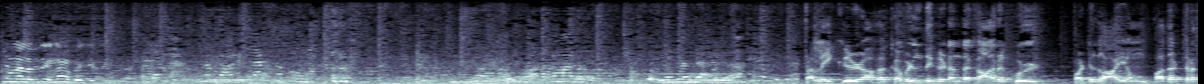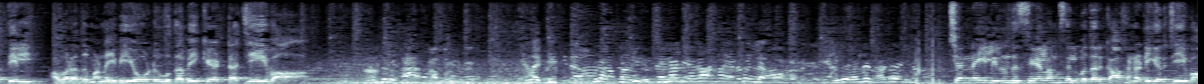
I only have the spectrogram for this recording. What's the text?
சூழ்நிலை என்ன பேசிட்டு இருக்கீங்க? தலை கீழாக கவிழ்ந்து கிடந்த காருக்குள் படுகாயம் பதற்றத்தில் அவரது மனைவியோடு உதவி கேட்ட ஜீவா சென்னையில் இருந்து சேலம் செல்வதற்காக நடிகர் ஜீவா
